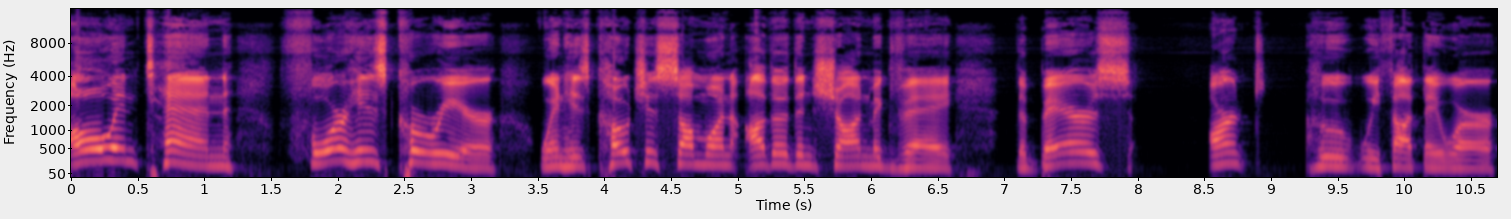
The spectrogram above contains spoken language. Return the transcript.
0 10 for his career when his coach is someone other than Sean McVay. The Bears aren't who we thought they were.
